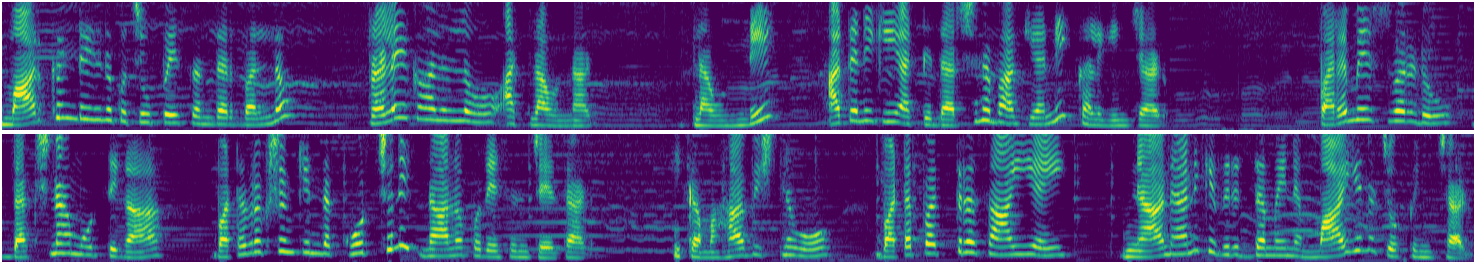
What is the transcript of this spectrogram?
మార్కండేయునకు చూపే సందర్భంలో ప్రళయకాలంలో అట్లా ఉన్నాడు. అట్లా ఉండి అతనికి అట్టి దర్శన భాగ్యాన్ని కలిగించాడు. పరమేశ్వరుడు దక్షిణామూర్తిగా వటవృక్షం కింద కూర్చుని జ్ఞానోపదేశం చేశాడు. ఇక మహావిష్ణువు వటపత్ర సాయి అయి జ్ఞానానికి విరుద్ధమైన మాయను చూపించాడు.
